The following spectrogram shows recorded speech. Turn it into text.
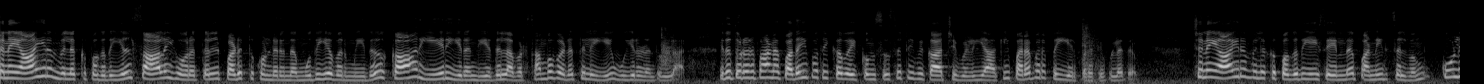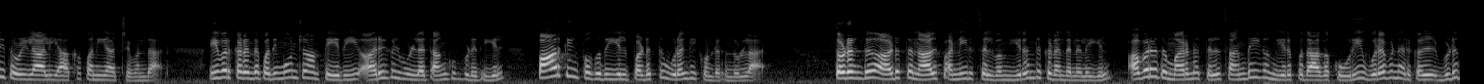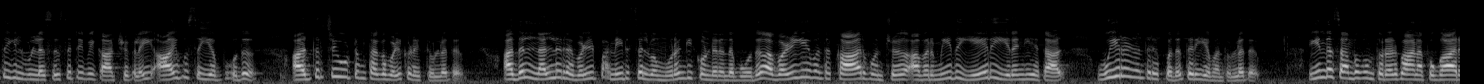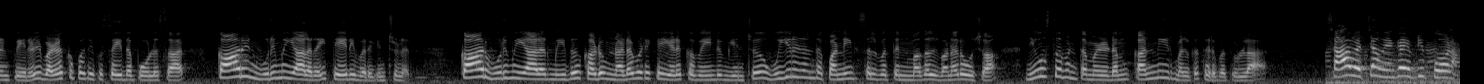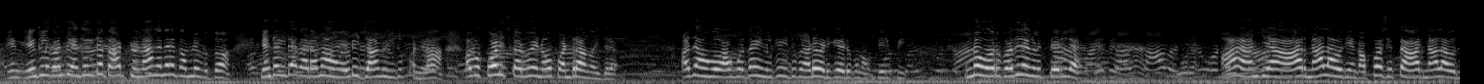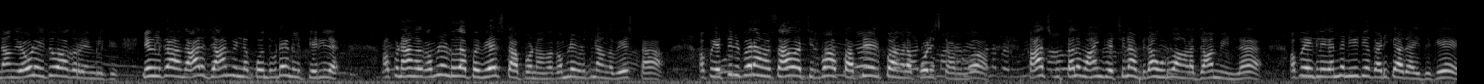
சென்னை ஆயிரம் விளக்கு பகுதியில் சாலையோரத்தில் படுத்துக் கொண்டிருந்த முதியவர் மீது கார் ஏறி இறங்கியதில் அவர் சம்பவ இடத்திலேயே உயிரிழந்துள்ளார். இது தொடர்பான பதை பதைக்க வைக்கும் சிசிடிவி காட்சி வெளியாகி பரபரப்பை ஏற்படுத்தியுள்ளது. சென்னை ஆயிரம் விளக்கு பகுதியை சேர்ந்த பன்னீர்செல்வம் கூலி தொழிலாளியாக பணியாற்றி வந்தார். இவர் கடந்த பதிமூன்றாம் தேதி அருகில் உள்ள தங்கும் விடுதியில் பார்க்கிங் பகுதியில் படுத்து உறங்கிக் கொண்டிருந்துள்ளார். தொடர்ந்து அடுத்த நாள் பன்னீர்செல்வம் இறந்து கிடந்த நிலையில் அவரது மரணத்தில் சந்தேகம் இருப்பதாக கூறி உறவினர்கள் விடுதியில் உள்ள சிசிடிவி காட்சிகளை ஆய்வு செய்ய போது அதிர்ச்சியூட்டும் தகவல் கிடைத்துள்ளது. அதில் நள்ளிரவில் பன்னீர்செல்வம் உறங்கிக் கொண்டிருந்த போது அவ்வழியே வந்த கார் ஒன்று அவர் மீது ஏறி இறங்கியதால் உயிரிழந்திருப்பது தெரிய வந்துள்ளது இந்த சம்பவம் தொடர்பான புகாரின் பேரில் வழக்கு பதிவு செய்த போலீசார் காரின் உரிமையாளரை தேடி வருகின்றனர். கார் உரிமையாளர் மீது கடும் நடவடிக்கை எடுக்க வேண்டும் என்று உயிரிழந்த பன்னீர்செல்வத்தின் மகள் வனரோஜா நியூஸ் செவன் தமிழிடம் கண்ணீர் மல்க தெரிவித்துள்ளார். சா வச்சு அவங்க எங்கே எப்படி போகலாம் எங் எங்களுக்கு வந்து எங்ககிட்ட காட்டணும். நாங்கள் தானே கம்ப்ளைண்ட் கொடுத்தோம். எங்ககிட்ட காட்டாமல் அவங்க எப்படி ஜாமீன் இது பண்ணலாம்? அப்போ போலீஸ்காரங்க என்னவோ பண்ணுறாங்க இதில். அது அவங்க அவங்க தான் எங்களுக்கு இது நடவடிக்கை எடுக்கணும் திருப்பி. இன்னும் ஒரு பதில் எங்களுக்கு தெரியல. ஆ அஞ்சு ஆகுது எங்கள் அப்பா செத்து ஆறு நாள் ஆகுது. நாங்கள் எவ்வளோ இதுவாகிறோம் எங்களுக்கு? எங்களுக்கு அந்த ஆள் ஜாமீனில் போந்து கூட எங்களுக்கு தெரியல. அப்போ நாங்கள் கம்ப்ளைண்ட் கொடுத்து அப்போ வேஸ்ட் அப்போ நாங்கள் கம்ப்ளைண்ட் கொடுத்து நாங்கள் வேஸ்ட்டா அப்போ எத்தனை பேர் அவன் சாக வச்சிருப்பான்? அப்போ அப்படியே இருப்பாங்களா போலீஸ்காரங்க? காசு கொடுத்தாலும் வாங்கி வச்சுன்னா அப்படி தான் விடுவாங்களா ஜாமீனில்? அப்போ எங்களுக்கு எந்த நீதியும் கிடைக்காதா இதுக்கு?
